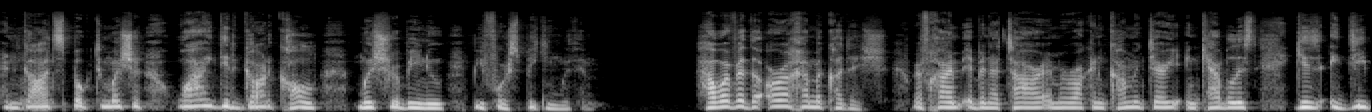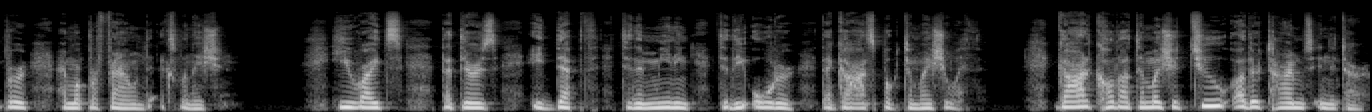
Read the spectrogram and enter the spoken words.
and God spoke to Moshe. Why did God call Moshe Rabbeinu before speaking with him? However, the Ohr HaChaim HaKadosh, Rav Chaim Ibn Attar, a Moroccan commentary and Kabbalist, gives a deeper and more profound explanation. He writes that there is a depth to the meaning, to the order that God spoke to Moshe with. God called out to Moshe two other times in the Torah.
